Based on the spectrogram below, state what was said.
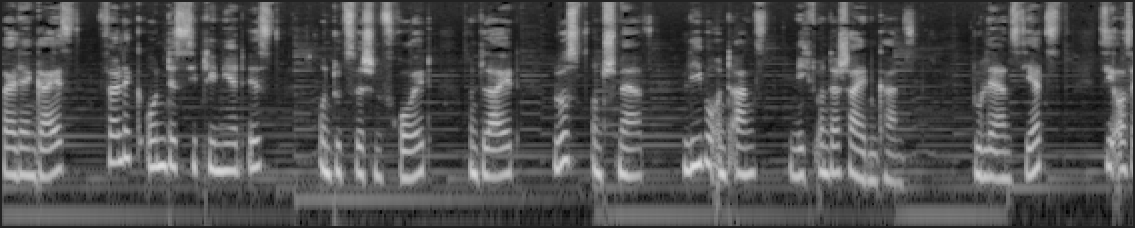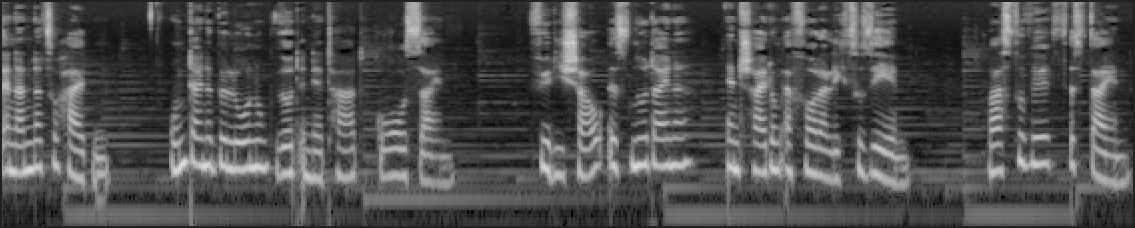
weil dein Geist völlig undiszipliniert ist und du zwischen Freud und Leid, Lust und Schmerz, Liebe und Angst nicht unterscheiden kannst. Du lernst jetzt, sie auseinanderzuhalten, und deine Belohnung wird in der Tat groß sein. Für die Schau ist nur deine Entscheidung erforderlich zu sehen. Was du willst, ist dein.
